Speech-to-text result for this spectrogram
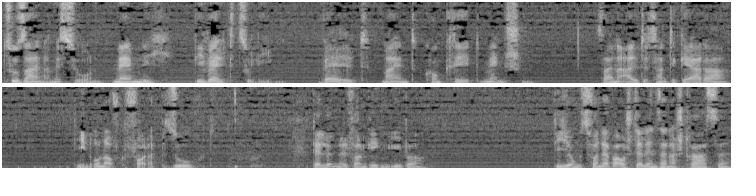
zu seiner Mission, nämlich die Welt zu lieben. Welt meint konkret Menschen. Seine alte Tante Gerda, die ihn unaufgefordert besucht, der Lümmel von gegenüber, die Jungs von der Baustelle in seiner Straße,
